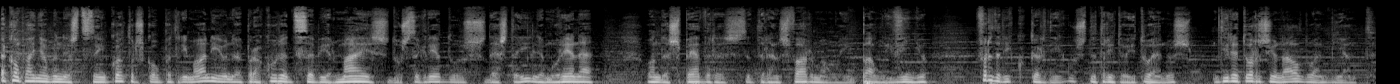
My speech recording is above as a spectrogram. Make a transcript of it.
Acompanham-me nestes encontros com o património na procura de saber mais dos segredos desta ilha morena, onde as pedras se transformam em pão e vinho Frederico Cardigos, de 38 anos, diretor regional do Ambiente.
